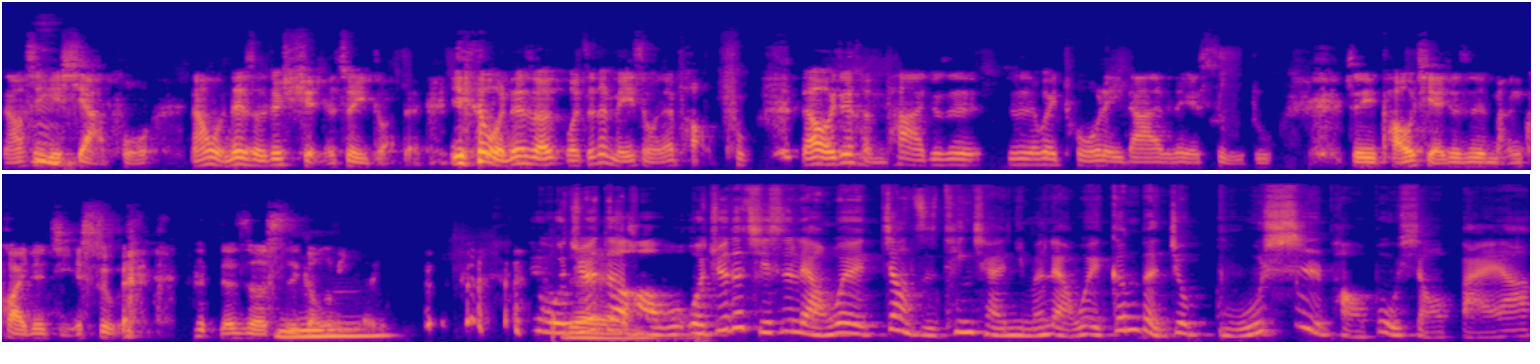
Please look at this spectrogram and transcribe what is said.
然后是一个下坡，嗯、然后我那时候就选的最短的，因为我那时候我真的没什么在跑步，然后我就很怕就是就是会拖累大家的那个速度，所以跑起来就是蛮快就结束了，就只有四公里而已。嗯我觉得哈，我我觉得其实两位这样子听起来，你们两位根本就不是跑步小白啊，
